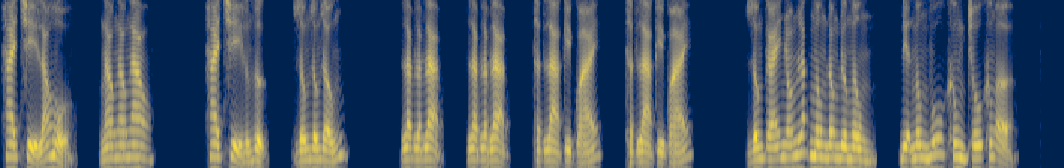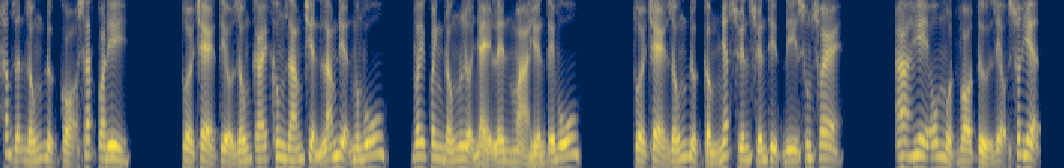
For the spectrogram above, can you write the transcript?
Hai chỉ lão hổ, ngao ngao ngao. Hai chỉ hứng hực, giống giống giống. Lạp lạp lạp, lạp lạp lạp, thật là kỳ quái, thật là kỳ quái. Giống cái nhóm lắc mông đong đương ngông, điện mông vũ không chỗ không ở, hấp dẫn giống được cọ sát qua đi. Tuổi trẻ tiểu giống cái không dám triển lãm điện mông vũ, vây quanh đống lửa nhảy lên mà hiến tế vũ. Tuổi trẻ giống được cầm nhất xuyến xuyến thịt đi xung xoe. A Hi ôm một vò tử rượu xuất hiện,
